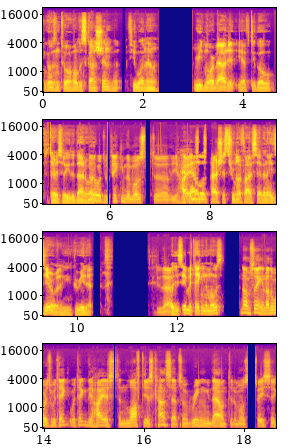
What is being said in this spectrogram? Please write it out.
it goes into a whole discussion, but if you want to read more about it, you have to go to In other words, we're taking the most, uh, the and highest. download Parshas Truma 5780, then you can read it. Do What that. do you say? We're taking the most? No, I'm saying, in other words, we're taking we're taking the highest and loftiest concepts and we're bringing it down to the most basic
